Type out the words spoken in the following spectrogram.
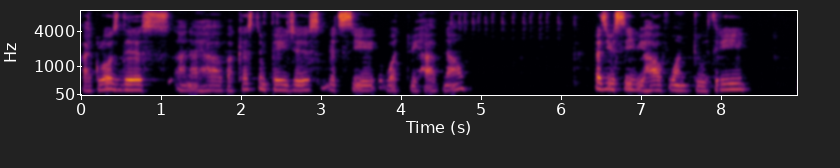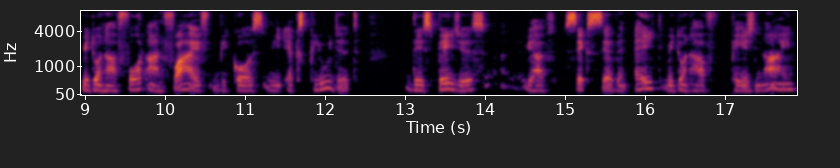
I close this and I have a custom pages. Let's see what we have now. As you see we have one two three. We don't have 4 and 5 because we excluded these pages. We have 6 7 8 we don't have page 9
